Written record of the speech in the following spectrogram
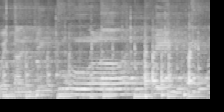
Wetan jingkulon, jingkulon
